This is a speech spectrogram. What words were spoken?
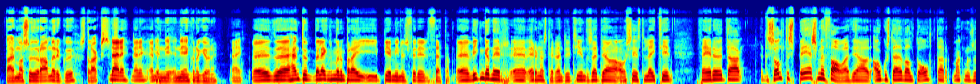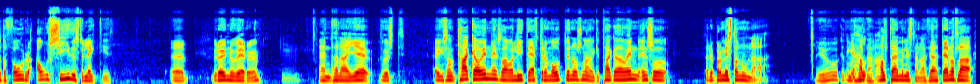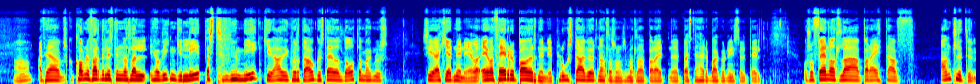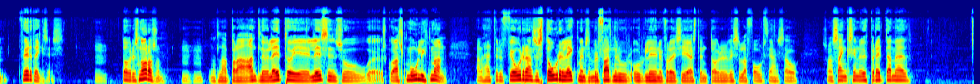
dæma Suður Ameríku strax Nei, nei, nei, inn, í, í einhverja nei. Við eh, hendum með leiknismönum bara í, B- fyrir þetta. Uh, Víkingarnir uh, eru næstir, endur í tíundasæti á, á síðustu leiktíð. Þeir eru þetta, þetta er svolítið spes með þá að Því að Ágúst Eðvald og Óttar Magnús þetta fóru á síðustu leiktíð uh, Raun og veru. En þannig að ég, þú veist ef ekki samt taka á inn eins og það var lítið eftir að mótun og svona, ef ekki taka það á inn eins og það eru bara að mista núna. Jú, getur maður það. halda þeim í listana því að þetta er náttúrulega að því að sko, komnu farnirlistin náttúrulega hjá Víkingi litast mjög mikið af því hvort að Ágúst Eðvald og Óta Magnús séu ekki hérna inni. Ef, ef að þeir eru báður hérna pluss Daví Örn Allarsson sem náttúrulega bara einn eh, besti hæri bakur í Ísland deil og svo fer náttúrulega bara eitt af andlitum fyrirtækisins. Mm. Dófri Snorarsson mhm. náttúrulega bara andlegu leiðtói liðsins og uh, sko allt múlíkt mann þannig að þetta eru fjórir hans stóri leikmenn sem eru farnir úr, úr liðinu frá því síðast en Dófri er vissulega fór því hann sá svona sæng sína uppreita með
